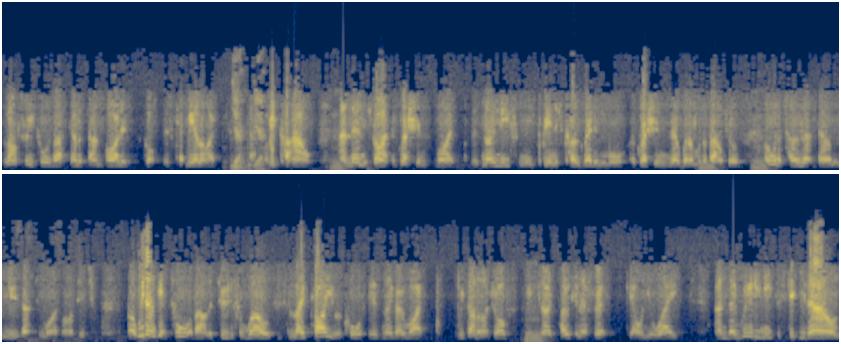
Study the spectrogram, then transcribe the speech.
the last three tours of Afghanistan, violence got has kept me alive. Yeah, That's yeah. got to cut out. Mm. And then it's like aggression, right? There's no need for me to be in this code red anymore. Aggression, you know, when I'm on the Mm. battlefield, Mm. I'm going to tone that down and use that to my advantage. But we don't get taught about the two different worlds. They apply you at courses and they go, right, we've done our job, Mm. you know, token effort, get on your way. And they really need to sit you down,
